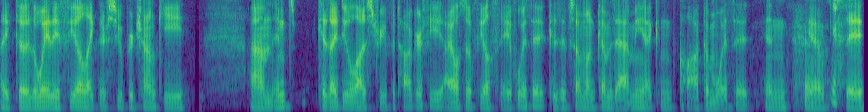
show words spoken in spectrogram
like the the way they feel. Like they're super chunky, um, and because I do a lot of street photography, I also feel safe with it because if someone comes at me, I can clock them with it, and you know they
